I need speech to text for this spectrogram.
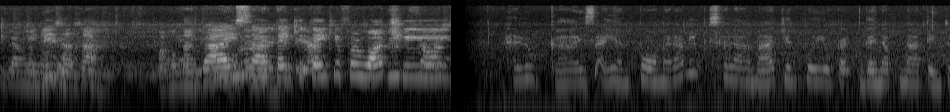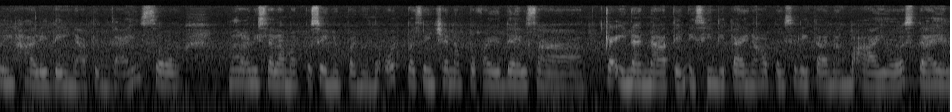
Ilang minuto. Guys, uh, thank you, thank you for watching. Hello guys, ayan po, maraming salamat. Yun po yung ganap natin tuwing holiday natin guys. So, maraming salamat po sa inyong panonood. Pasensya na po kayo dahil sa kainan natin is hindi tayo nakapagsalita ng maayos dahil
